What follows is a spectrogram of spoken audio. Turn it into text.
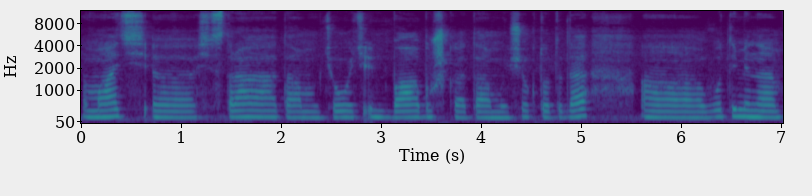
мать, э, сестра, там, тетя, бабушка, там, еще кто-то, да, а, вот именно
